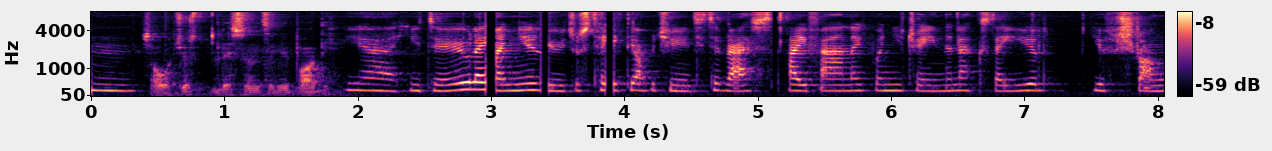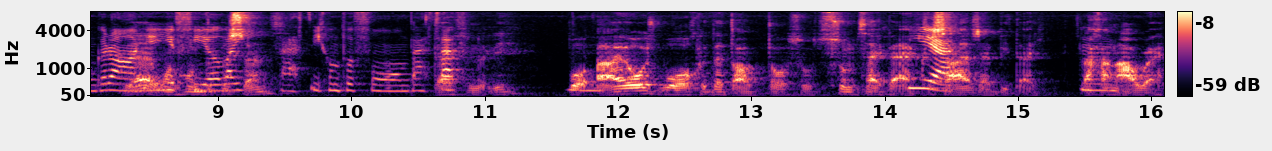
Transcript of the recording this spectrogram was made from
Mm. So just listening to your body. Yeah, you do. Like when you do just take the opportunity to rest, I find like when you train the next day, you're you're stronger, aren't Yeah, you? You feel like 100%. better, you can perform better. Definitely. But hmm. I always walk with the dog though, so some type of Yeah. exercise every day. Like an hmm. hour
